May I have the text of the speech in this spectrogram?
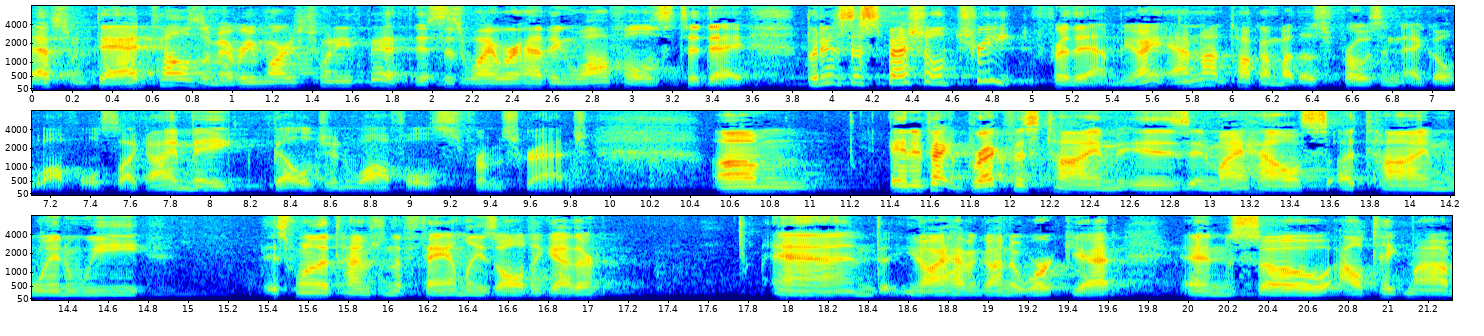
That's what dad tells them every March 25th. This is why we're having waffles today. But it's a special treat for them, right? I'm not talking about those frozen Eggo waffles. Like I make Belgian waffles from scratch. Um, and in fact, breakfast time is in my house a time when we, it's one of the times when the family's all together and you know I haven't gone to work yet, and so I'll take my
